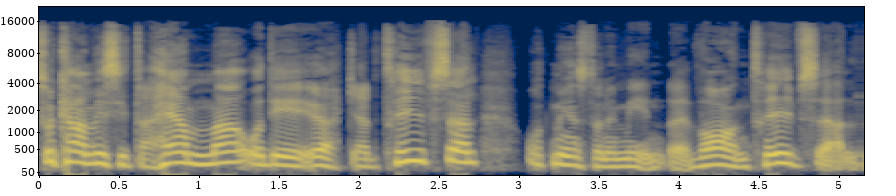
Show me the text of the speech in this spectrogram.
så kan vi sitta hemma och det är ökad trivsel, åtminstone mindre vantrivsel.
